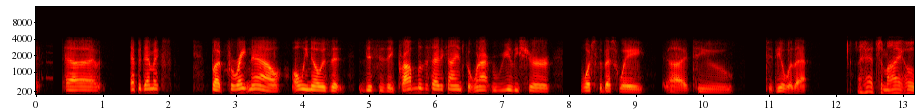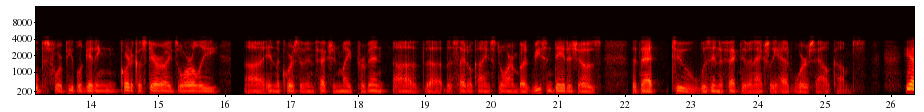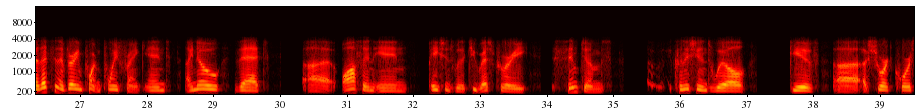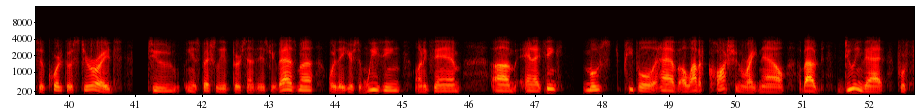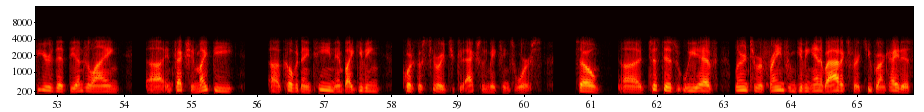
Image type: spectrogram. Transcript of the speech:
uh, epidemics. But for right now, all we know is that this is a problem with the cytokines, but we're not really sure what's the best way uh, to to deal with that. I had some high hopes for people getting corticosteroids orally uh, in the course of infection might prevent uh, the the cytokine storm, but recent data shows that that too was ineffective and actually had worse outcomes. Yeah, that's a very important point, Frank. And I know that uh, often in patients with acute respiratory symptoms, clinicians will give uh, a short course of corticosteroids to, you know, especially if the person has a history of asthma or they hear some wheezing on exam. Um, and I think most people have a lot of caution right now about doing that for fear that the underlying uh, infection might be uh, COVID 19, and by giving corticosteroids, you could actually make things worse. So, uh, just as we have learned to refrain from giving antibiotics for acute bronchitis,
